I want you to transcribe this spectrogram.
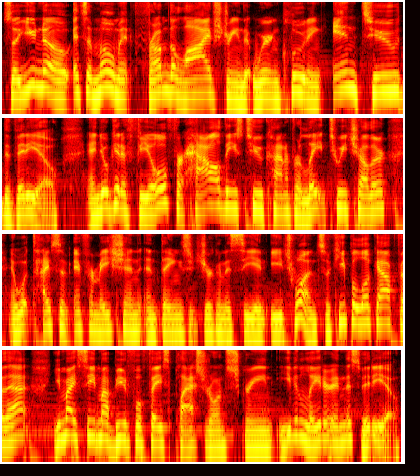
so you know it's a moment from the live stream that we're including into the video. And you'll get a feel for how these two kind of relate to each other and what types of information and things that you're going to see in each one. So keep a lookout for that. You might see my beautiful face plastered on screen even later in this video.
